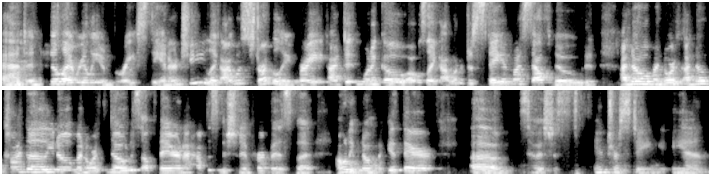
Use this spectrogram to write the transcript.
And until I really embraced the energy, like I was struggling, right? I didn't want to go. I was like, I want to just stay in my south node. And I know my north, I know kind of, you know, my north node is up there and I have this mission and purpose, but I don't even know how to get there. Um, so it's just interesting. And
